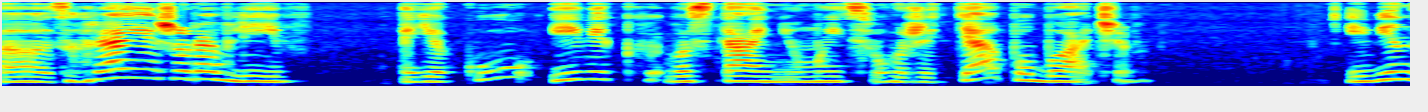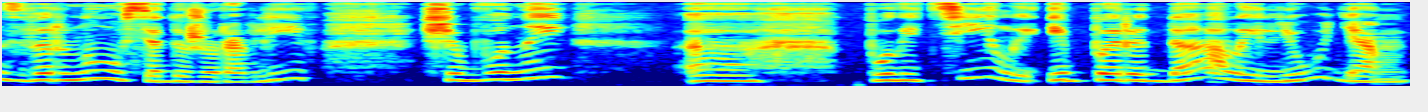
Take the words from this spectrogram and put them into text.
е, зграї журавлів, яку Івік в останню мить свого життя побачив. І він звернувся до журавлів, щоб вони е, полетіли і передали людям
